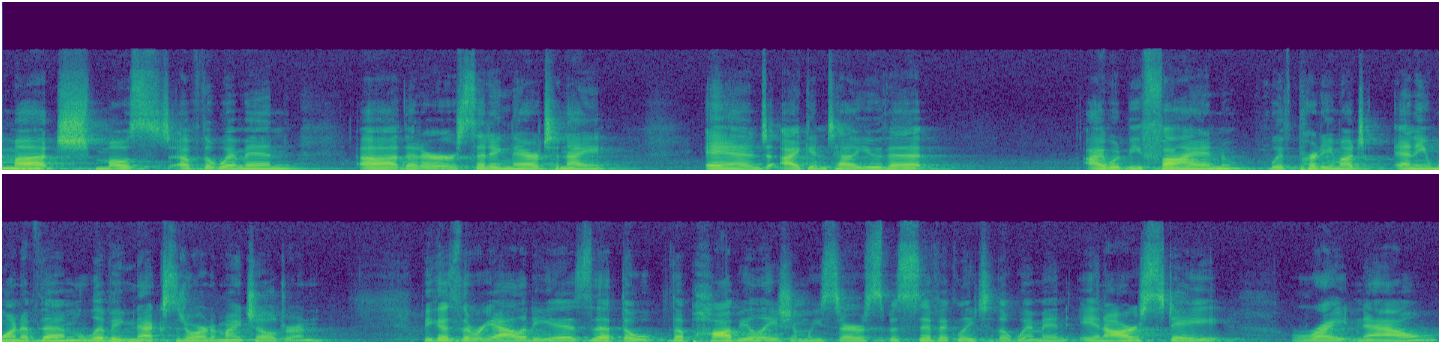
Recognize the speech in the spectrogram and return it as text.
much most of the women uh, that are sitting there tonight, and I can tell you that I would be fine with pretty much any one of them living next door to my children. Because the reality is that the, the population we serve, specifically to the women in our state right now,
